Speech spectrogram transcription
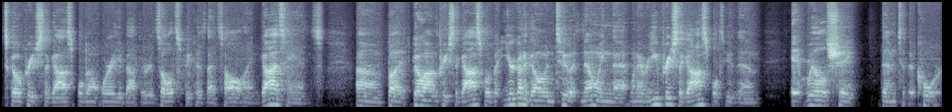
Just go preach the gospel. Don't worry about the results because that's all in God's hands. Um, but go out and preach the gospel. But you're going to go into it knowing that whenever you preach the gospel to them, it will shake them to the core.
